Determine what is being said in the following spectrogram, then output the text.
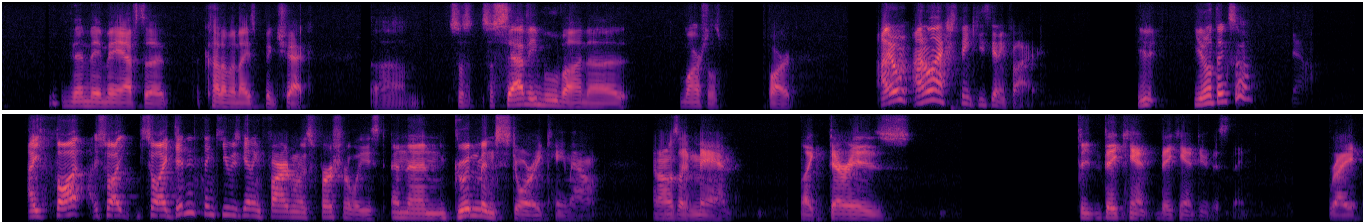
then they may have to cut him a nice big check. Um, so, so savvy move on uh, Marshall's part. I don't. I don't actually think he's getting fired. You you don't think so? No. I thought so. I so I didn't think he was getting fired when it was first released, and then Goodman's story came out, and I was like, man, like there is they, they can't they can't do this thing, right?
